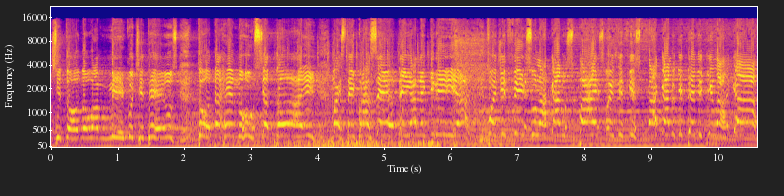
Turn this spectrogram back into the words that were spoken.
se tornou amigo de Deus. Toda renúncia dói, mas tem prazer, tem alegria. Foi difícil largar os pais, foi difícil largar o que teve que largar,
